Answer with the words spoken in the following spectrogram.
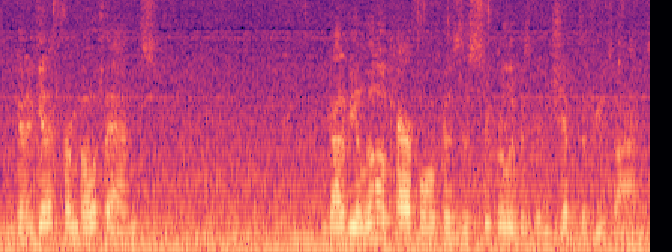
I'm going to get it from both ends. You got to be a little careful because this super loop has been chipped a few times.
